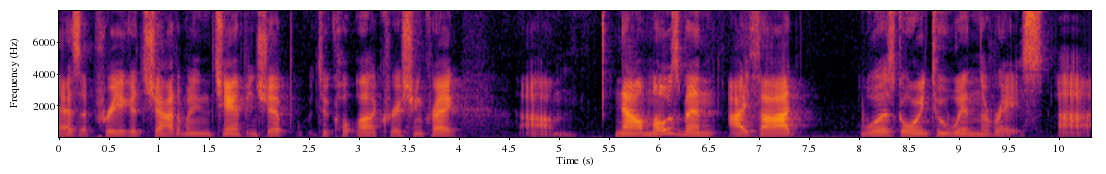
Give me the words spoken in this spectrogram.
has a pretty good shot at winning the championship to uh, Christian Craig. Um, now, Mosiman, I thought, was going to win the race. Uh,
